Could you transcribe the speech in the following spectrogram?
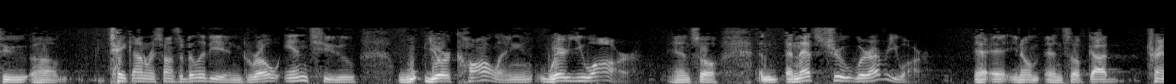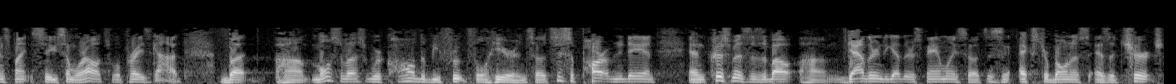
to um, take on responsibility and grow into w- your calling where you are. And so, and, and that's true wherever you are. You know, and so if God transplants you somewhere else, well, praise God. But uh, most of us, we're called to be fruitful here. And so it's just a part of New Day. And, and Christmas is about um, gathering together as family. So it's just an extra bonus as a church.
